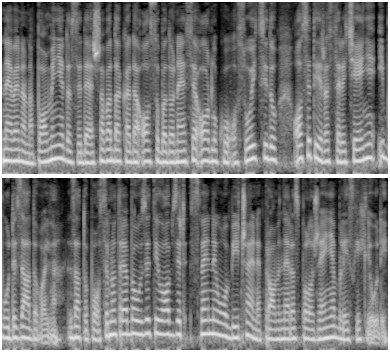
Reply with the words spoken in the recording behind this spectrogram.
Nevena napominje da se dešava da kada osoba donese odluku o suicidu, oseti rasterećenje i bude zadovoljna. Zato posebno treba uzeti u obzir sve neuobičajene promene raspoloženja bliskih ljudi.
